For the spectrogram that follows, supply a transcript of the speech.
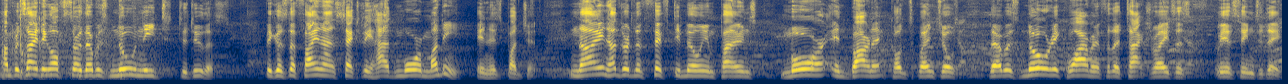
And, presiding officer, there was no need to do this. Because the Finance Secretary had more money in his budget. £950 million more in Barnett consequentials. There was no requirement for the tax rises we have seen today.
